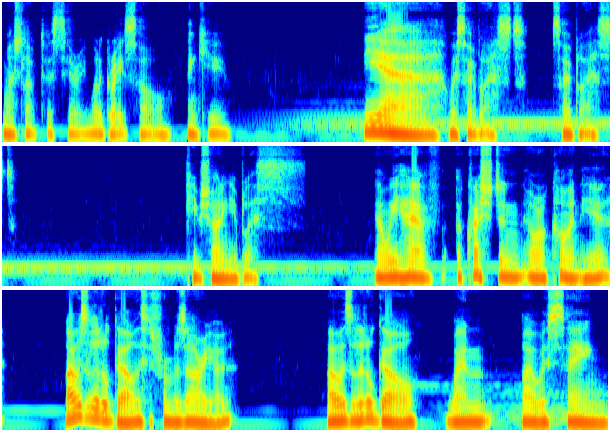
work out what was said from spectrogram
Much love to Asiri. What a great soul. Thank you. Yeah, we're so blessed. So blessed. Keep shining your bliss. And we have a question or a comment here. I was a little girl, this is from Rosario. I was a little girl when I was saying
